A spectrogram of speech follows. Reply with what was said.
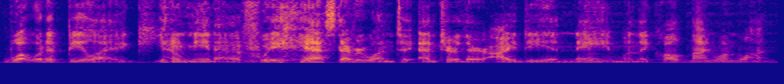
what would it be like, you know, Nina, if we asked everyone to enter their ID and name when they called 911?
